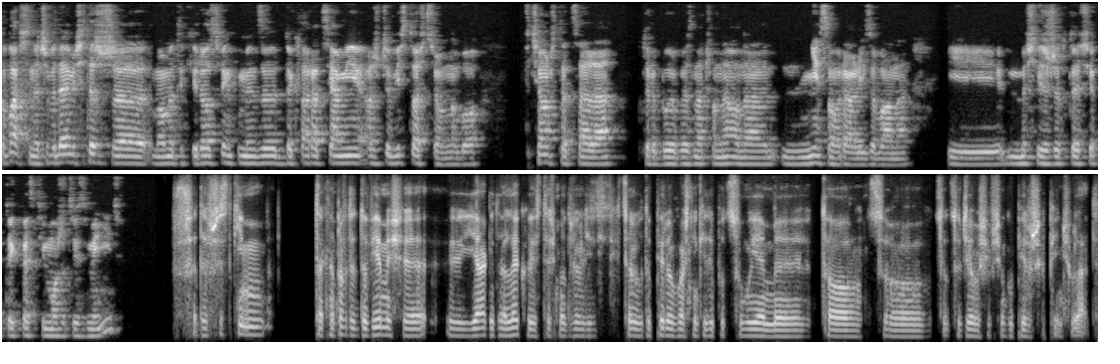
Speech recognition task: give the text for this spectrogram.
No właśnie, znaczy wydaje mi się też, że mamy taki rozdźwięk między deklaracjami a rzeczywistością, no bo wciąż te cele które były wyznaczone, one nie są realizowane. I myślisz, że tutaj się w tej kwestii może coś zmienić? Przede wszystkim tak naprawdę dowiemy się, jak daleko jesteśmy od realizacji tych celów dopiero właśnie, kiedy podsumujemy to, co, co, co działo się w ciągu pierwszych pięciu lat.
